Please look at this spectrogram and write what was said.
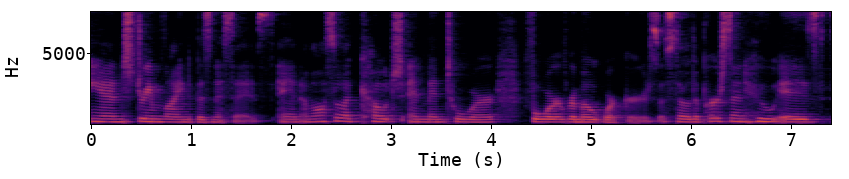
and streamlined businesses. And I'm also a coach and mentor for remote workers. So the person who is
